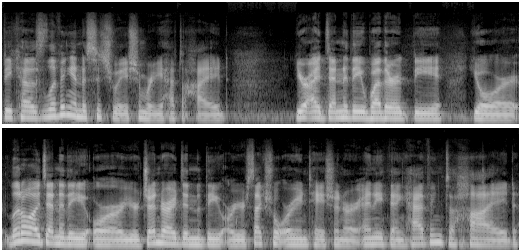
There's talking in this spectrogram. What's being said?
because living in a situation where you have to hide your identity, whether it be your little identity or your gender identity or your sexual orientation or anything, having to hide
